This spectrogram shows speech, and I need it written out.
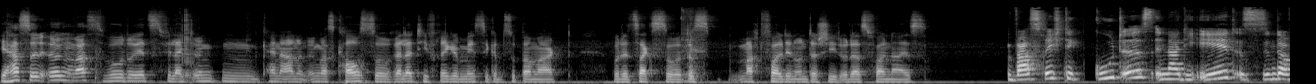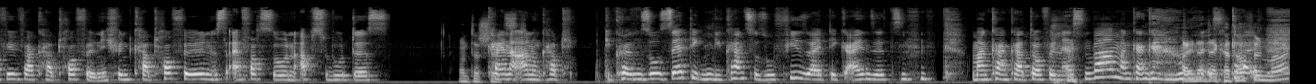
Ja, hast du irgendwas, wo du jetzt vielleicht irgendein, keine Ahnung, irgendwas kaufst, so relativ regelmäßig im Supermarkt, wo du jetzt sagst, so, das macht voll den Unterschied oder ist voll nice? Was richtig gut ist in der Diät, ist, sind auf jeden Fall Kartoffeln. Ich finde, Kartoffeln ist einfach so ein absolutes, Unterschätzt. keine Ahnung, Kart die können so sättigen, die kannst du so vielseitig einsetzen. Man kann Kartoffeln essen warm, man kann Kartoffeln Einer, der essen Kartoffeln kalt. mag,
